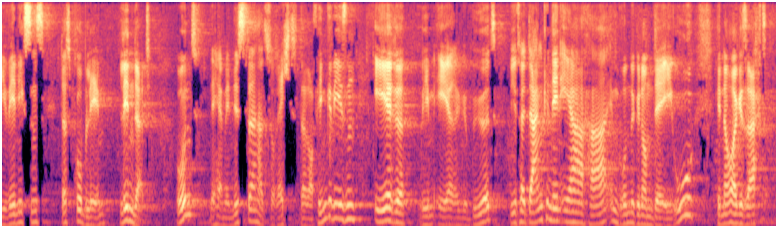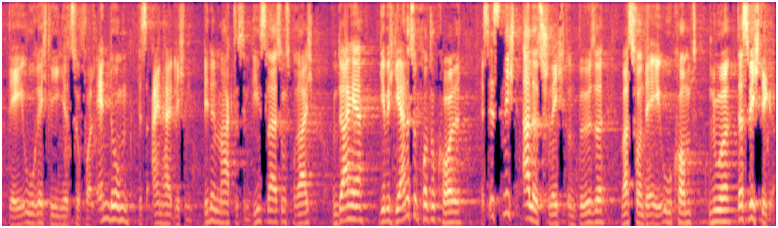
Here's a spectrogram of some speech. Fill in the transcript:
die wenigstens das Problem lindert. Und der Herr Minister hat zu Recht darauf hingewiesen, Ehre, wem Ehre gebührt. Wir verdanken den EHH im Grunde genommen der EU, genauer gesagt der EU-Richtlinie zur Vollendung des einheitlichen Binnenmarktes im Dienstleistungsbereich. Und daher gebe ich gerne zu Protokoll, es ist nicht alles schlecht und böse, was von der EU kommt, nur das Wichtige.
